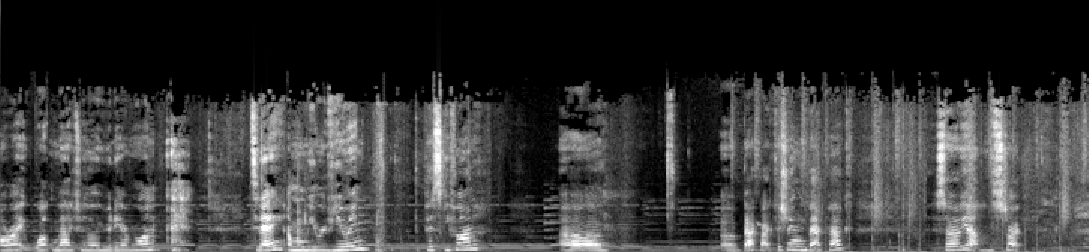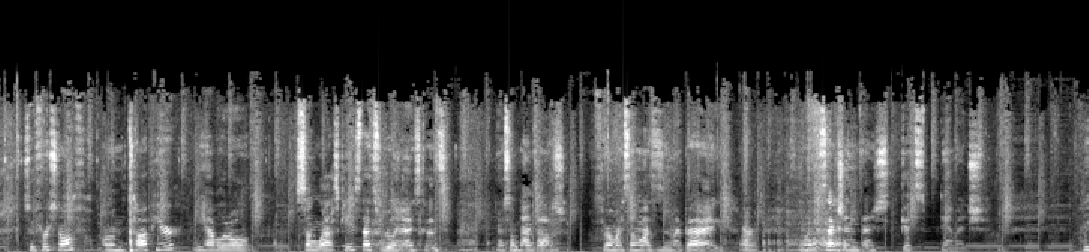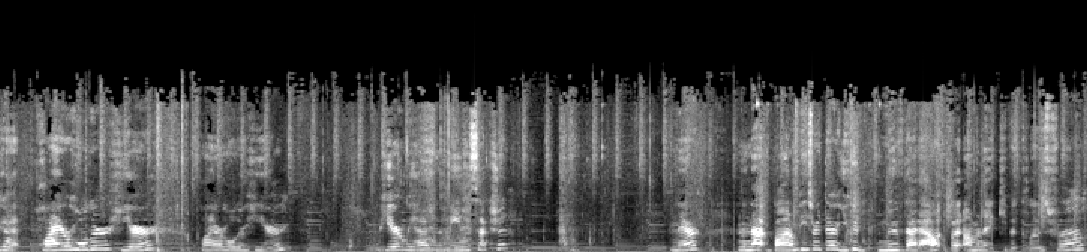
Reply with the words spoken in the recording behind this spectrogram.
All right, welcome back to another video, everyone. Today, I'm to be reviewing the Piscifun uh, uh, backpack, fishing backpack. So yeah, let's start. So first off, on the top here, we have a little sunglass case. That's really nice because you know sometimes I'll throw my sunglasses in my bag or one of the sections and it just gets damaged. We got plier holder here, plier holder here. Here we have the main section. There. And then that bottom piece right there, you could move that out, but I'm gonna keep it closed for now.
